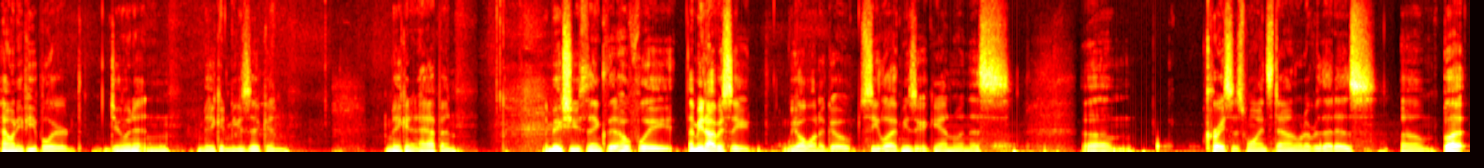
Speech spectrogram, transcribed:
how many people are doing it and making music and making it happen. it makes you think that hopefully, I mean, obviously, we all want to go see live music again when this um, crisis winds down, whatever that is. Um, but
